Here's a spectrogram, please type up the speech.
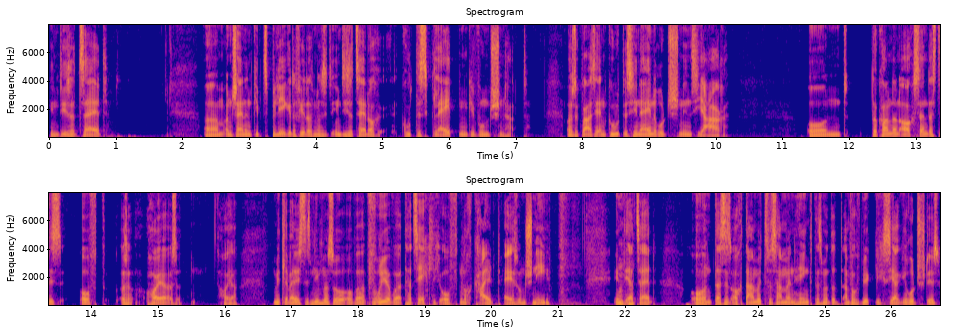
in dieser Zeit, ähm, anscheinend gibt es Belege dafür, dass man sich in dieser Zeit auch gutes Gleiten gewünscht hat. Also quasi ein gutes Hineinrutschen ins Jahr. Und da kann dann auch sein, dass das oft, also heuer, also heuer, mittlerweile ist das nicht mehr so, aber früher war tatsächlich oft noch kalt, Eis und Schnee in Mhm. der Zeit. Und dass es auch damit zusammenhängt, dass man dort einfach wirklich sehr gerutscht ist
